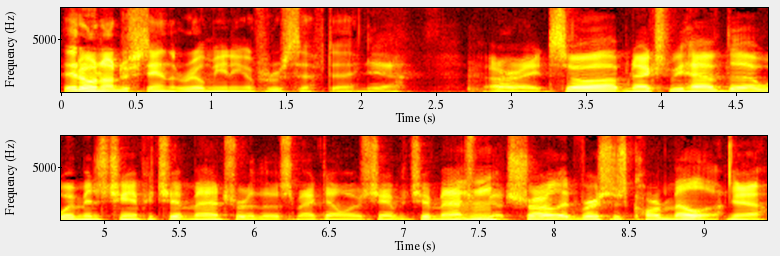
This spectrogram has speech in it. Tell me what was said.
They don't understand the real meaning of Rusev Day. Yeah. All right. So up next we have the women's championship match or the SmackDown Women's Championship match. Mm-hmm. We got Charlotte versus Carmella. Yeah.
